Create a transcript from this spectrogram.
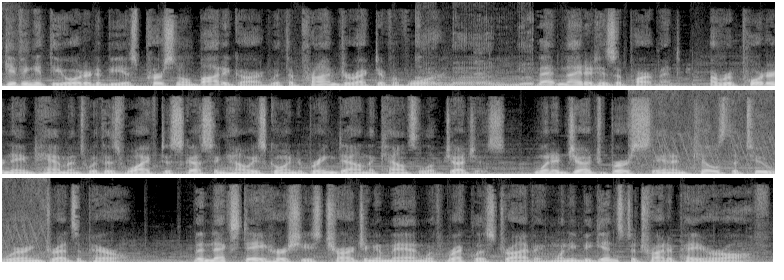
giving it the order to be his personal bodyguard with the prime directive of war. That night at his apartment, a reporter named Hammonds with his wife discussing how he's going to bring down the Council of Judges, when a judge bursts in and kills the two wearing Dredd's apparel. The next day Hershey's charging a man with reckless driving when he begins to try to pay her off.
